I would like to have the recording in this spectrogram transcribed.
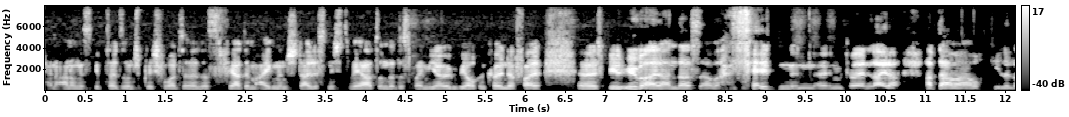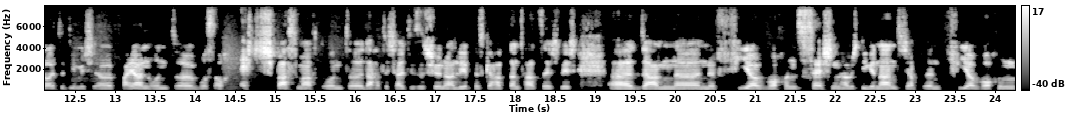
keine Ahnung, es gibt halt so ein Sprichwort, äh, das Pferd im eigenen Stall ist nichts wert und das ist bei mir irgendwie auch in Köln der Fall. Äh, spiele überall anders, aber selten in, äh, in Köln leider. Hab da aber auch viele Leute, die mich feiern und wo es auch echt Spaß macht und da hatte ich halt dieses schöne Erlebnis gehabt, dann tatsächlich dann eine vier Wochen Session habe ich die genannt. Ich habe in vier Wochen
